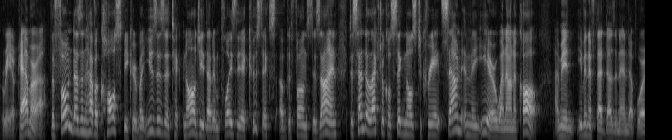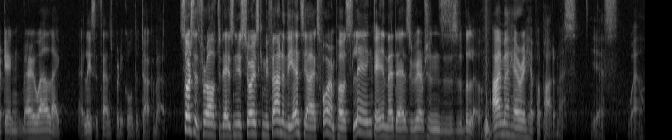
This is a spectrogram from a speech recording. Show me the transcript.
rear camera. The phone doesn't have a call speaker, but uses a technology that employs the acoustics of the phone's design to send electrical signals to create sound in the ear when on a call. I mean, even if that doesn't end up working very well, like, at least it sounds pretty cool to talk about. Sources for all of today's news stories can be found in the NCIX forum posts linked in the descriptions below. I'm a hairy hippopotamus. Yes, well,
